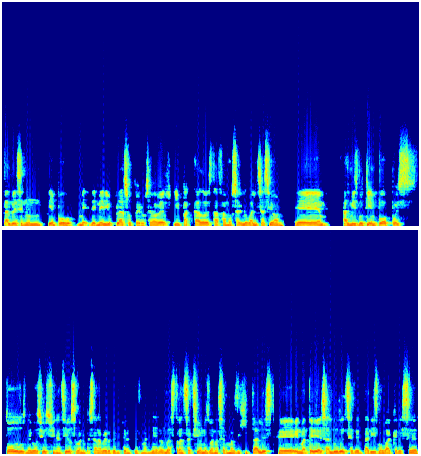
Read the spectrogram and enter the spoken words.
tal vez en un tiempo de medio plazo, pero se va a ver impactado esta famosa globalización. Eh, al mismo tiempo, pues todos los negocios financieros se van a empezar a ver de diferentes maneras, las transacciones van a ser más digitales. Eh, en materia de salud, el sedentarismo va a crecer.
